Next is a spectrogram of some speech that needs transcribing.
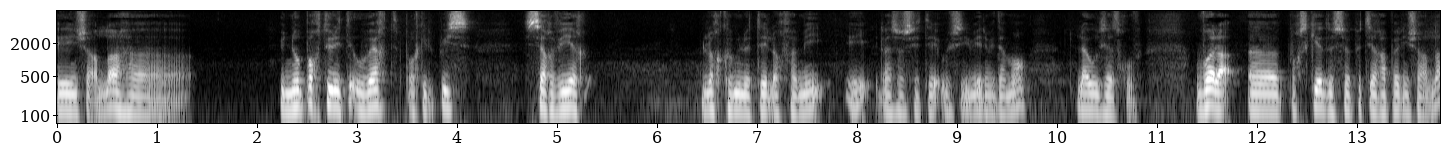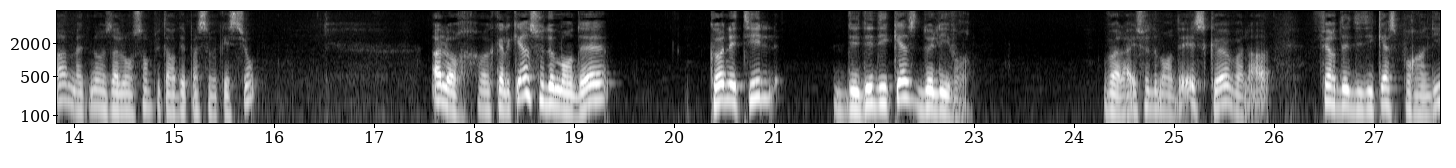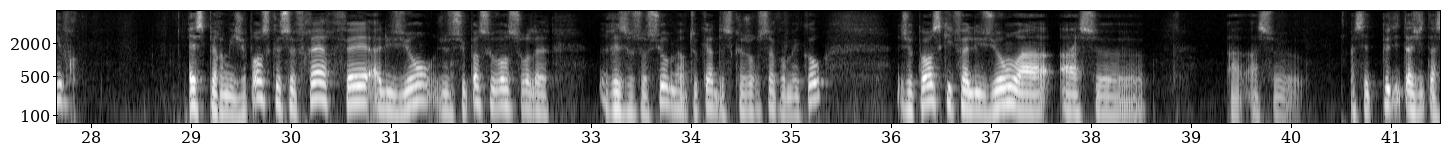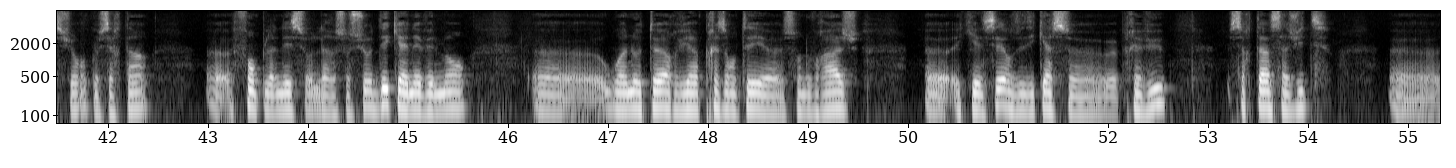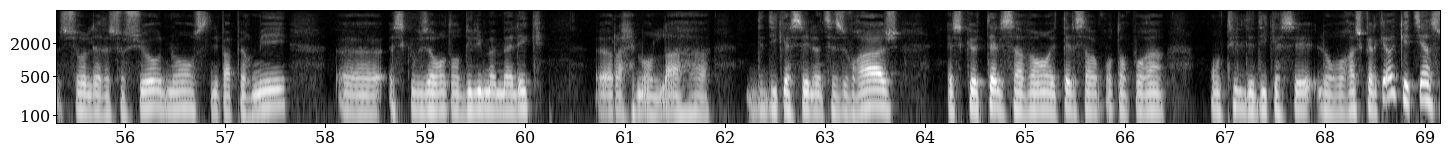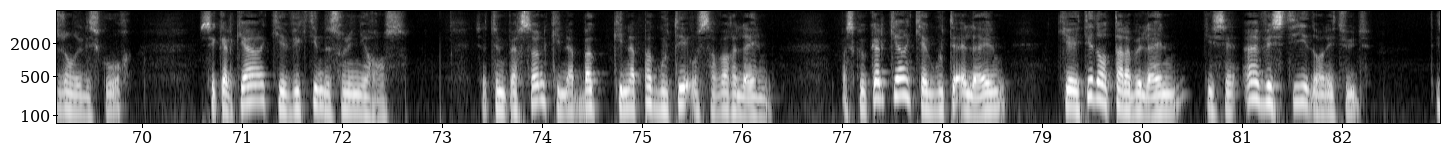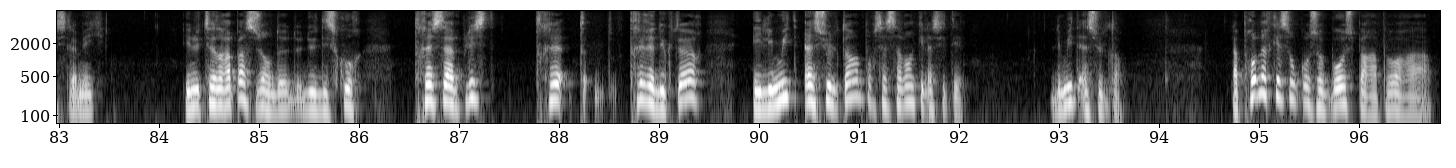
et, Inch'Allah, une opportunité ouverte pour qu'ils puissent servir leur communauté, leur famille et la société aussi, bien évidemment, là où ils se trouvent. Voilà pour ce qui est de ce petit rappel, Inch'Allah. Maintenant, nous allons sans plus tarder passer aux questions. Alors, quelqu'un se demandait, qu'en est-il des dédicaces de livres. Voilà, il se demandait, est-ce que, voilà, faire des dédicaces pour un livre, est-ce permis? Je pense que ce frère fait allusion, je ne suis pas souvent sur les réseaux sociaux, mais en tout cas de ce que je reçois comme écho, je pense qu'il fait allusion à, ce, à, ce, à, cette petite agitation que certains euh, font planer sur les réseaux sociaux. Dès qu'il y a un événement euh, où un auteur vient présenter euh, son ouvrage et qu'il y a une séance dédicace prévue. Certains s'agitent sur les réseaux sociaux, non, ce n'est pas permis, euh, est-ce que vous avez entendu l'imam Malik, euh, euh, dédicacer l'un de ses ouvrages? Est-ce que tel savant et tel savant contemporain ont-ils dédicacé leur ouvrage? Quelqu'un qui tient ce genre de discours, c'est quelqu'un qui est victime de son ignorance. C'est une personne qui n'a pas, goûté au savoir et l'ilm. Parce que quelqu'un qui a goûté à l'ilm, qui a été dans talab al qui s'est investi dans l'étude islamique, il ne tiendra pas ce genre de discours très simpliste très, réducteur et limite insultant pour ces savants qu'il a cités. Limite insultant. La première question qu'on se pose par rapport à...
